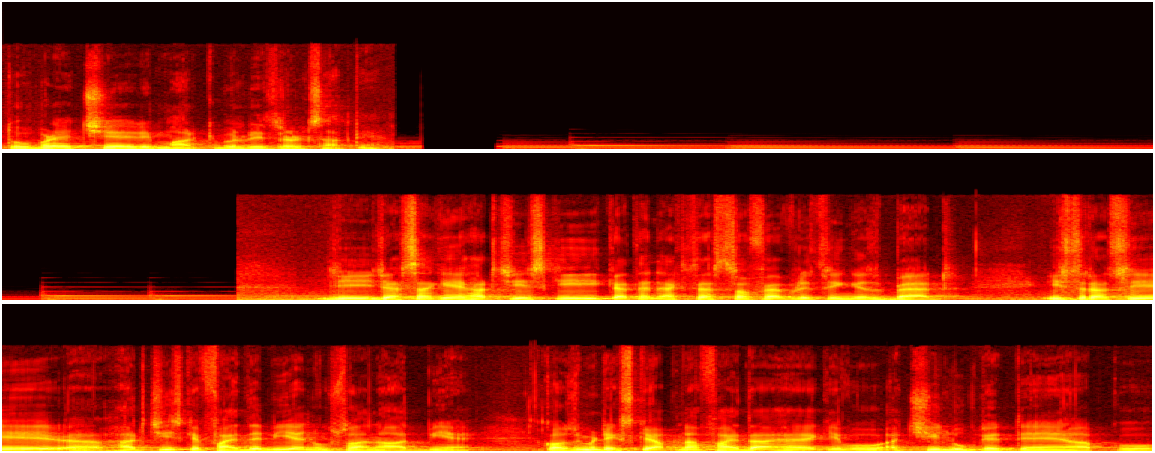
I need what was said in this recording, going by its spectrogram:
تو بڑے اچھے ریمارکیبل ریزلٹس آتے ہیں۔ جی جیسا کہ ہر چیز کی کہتے ہیں نا access of everything is bad اس طرح سے ہر چیز کے فائدے بھی ہیں، نقصانات بھی ہیں۔ کازمیٹکس کے اپنا فائدہ ہے کہ وہ اچھی لک دیتے ہیں، آپ کو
